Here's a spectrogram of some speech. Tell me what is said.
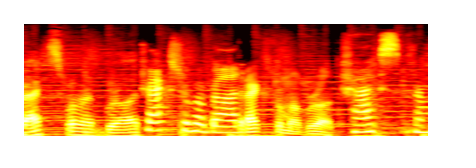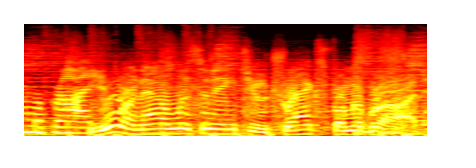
Tracks from Abroad. Tracks from Abroad. Tracks from Abroad. Tracks from Abroad. You are now listening to Tracks from Abroad.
